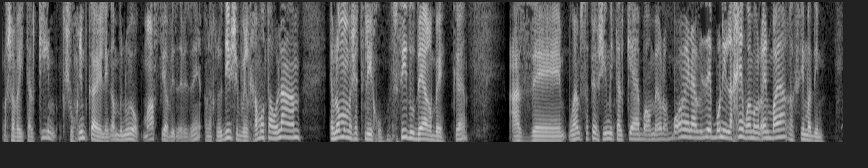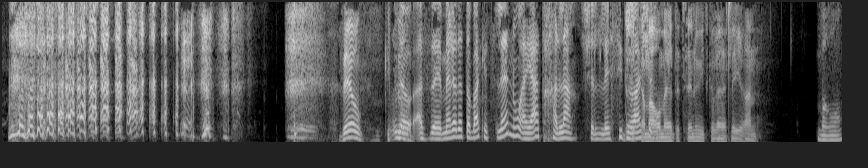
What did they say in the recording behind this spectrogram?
עכשיו האיטלקים קשוחים כאלה, גם בניו יורק, מאפיה וזה וזה, אנחנו יודעים שבמלחמות העולם הם לא ממש הצליחו, הפסידו די הרבה, כן? אז uh, הוא היה מספר שאם איטלקי היה בא אומר לו בוא הנה וזה בוא נילחם, הוא אומר לו אין בעיה, רק שים מדים. זהו, קיצור. זהו, אז אה, מרד הטבק אצלנו היה התחלה של אה, סדרה של... כשתמר אומרת אצלנו היא מתכוונת לאיראן. ברור.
